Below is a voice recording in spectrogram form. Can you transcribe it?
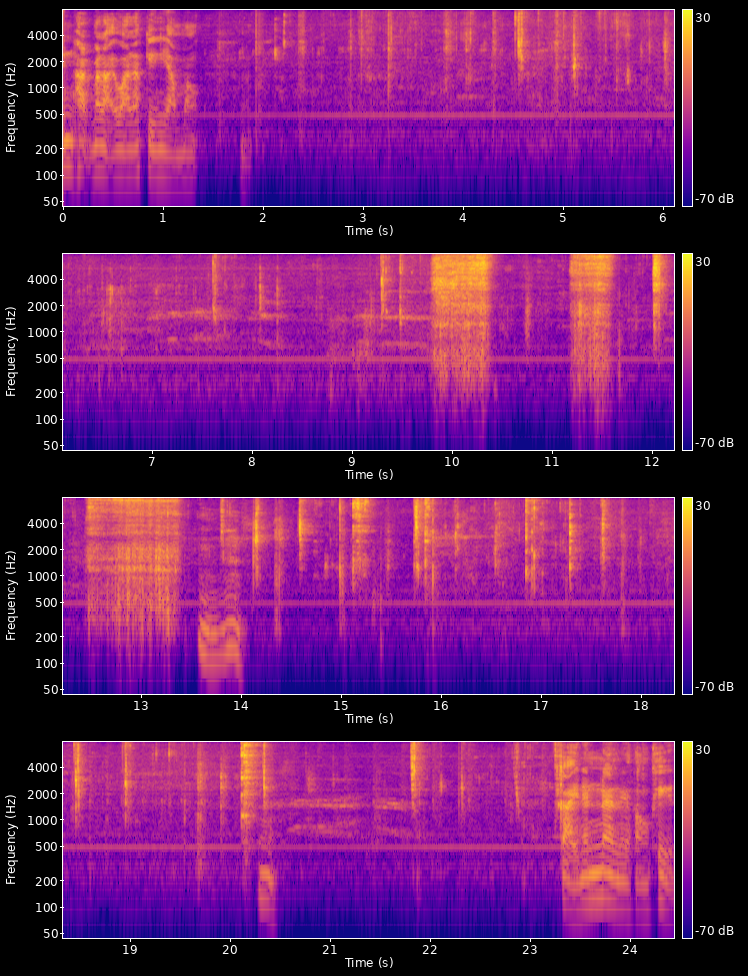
กินผัดมาหลายวันแล้วกินยำบ้างอืมอืมไก่แน่นๆเลยสองขีด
